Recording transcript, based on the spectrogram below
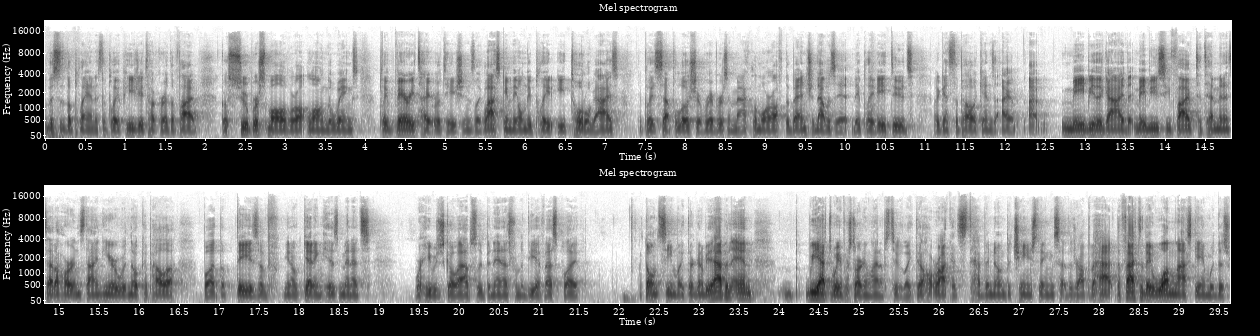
this is the plan is to play PJ Tucker at the five, go super small along the wings, play very tight rotations. Like last game they only played eight total guys. They played Sefolosha, Rivers, and McLemore off the bench, and that was it. They played eight dudes against the Pelicans. I, I maybe the guy that maybe you see five to ten minutes out of Hartenstein here with no Capela, but the days of you know getting his minutes where he would just go absolutely bananas from a DFS play don't seem like they're going to be happening. And we have to wait for starting lineups too. Like the Rockets have been known to change things at the drop of a hat. The fact that they won last game with this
